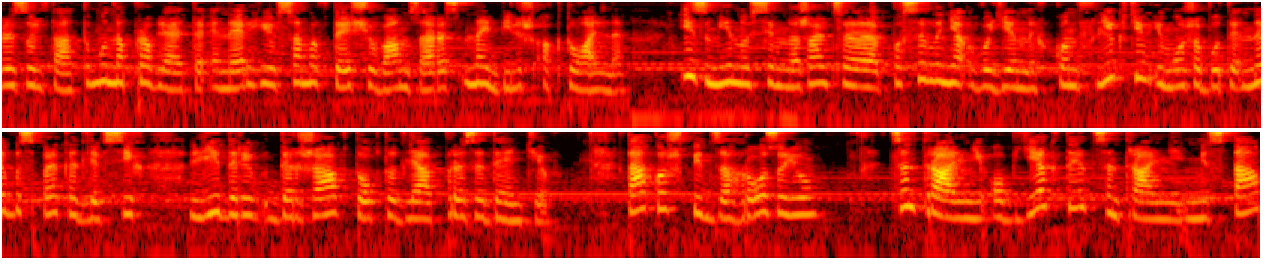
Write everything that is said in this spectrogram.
результат, тому направляйте енергію саме в те, що вам зараз найбільш актуальне. Із мінусів, на жаль, це посилення воєнних конфліктів і може бути небезпека для всіх лідерів держав, тобто для президентів. Також під загрозою центральні об'єкти, центральні міста.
